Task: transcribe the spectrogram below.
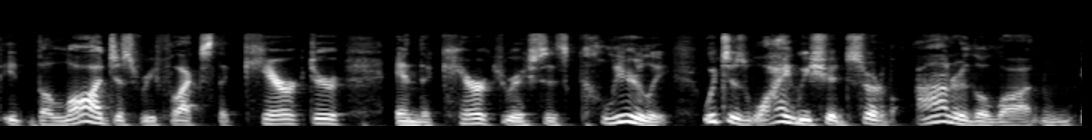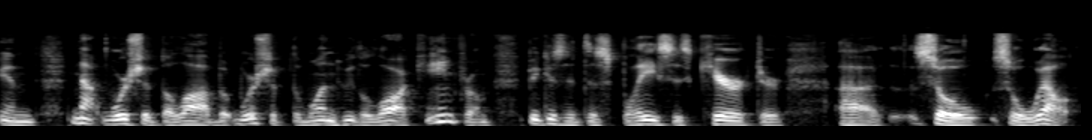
it the law just reflects the character and the characteristics clearly, which is why we should sort of honor the law and, and not worship the law, but worship the one who the law came from, because it displays his character uh, so so well.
